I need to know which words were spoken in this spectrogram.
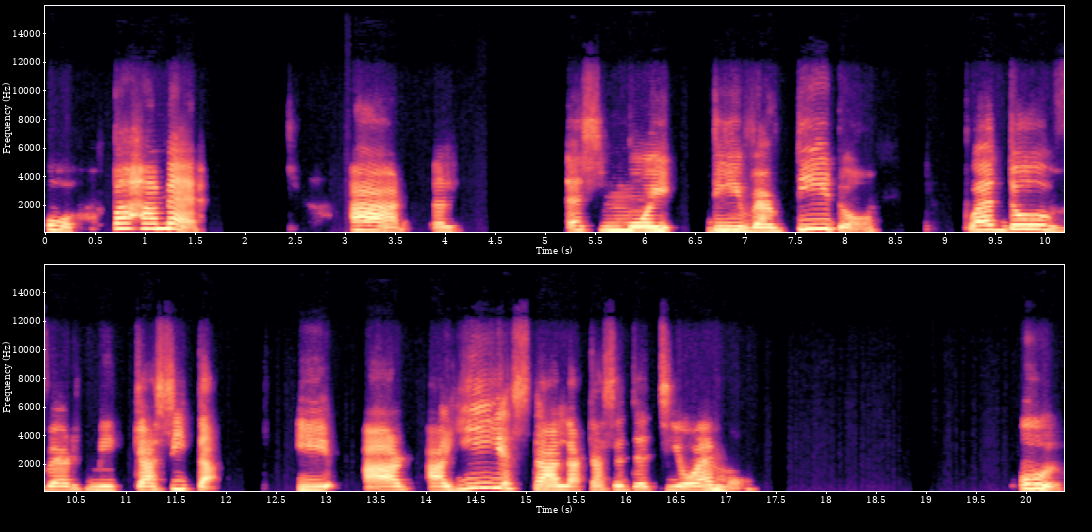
Oh, bájame. Ah, es muy divertido. Puedo ver mi casita y allí está la casa de tío Emo. Uy.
